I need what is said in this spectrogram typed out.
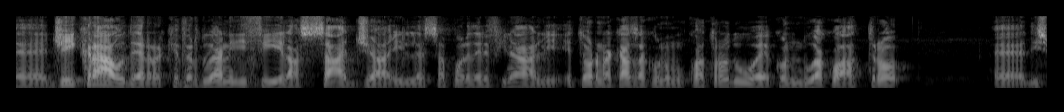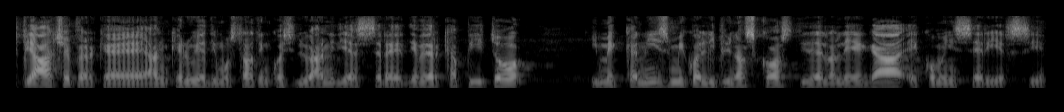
eh, Jay Crowder che per due anni di fila assaggia il sapore delle finali e torna a casa con un 4-2, con un 2-4, eh, dispiace perché anche lui ha dimostrato in questi due anni di, essere, di aver capito i meccanismi, quelli più nascosti della Lega e come inserirsi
